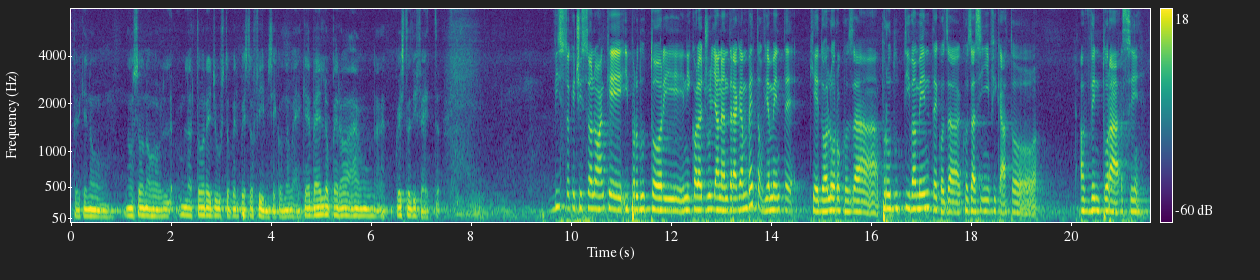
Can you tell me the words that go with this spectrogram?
perché non, non sono l'attore giusto per questo film secondo me, che è bello però ha un, questo difetto visto che ci sono anche i produttori Nicola Giuliano e Andrea Gambetta, ovviamente chiedo a loro cosa produttivamente cosa, cosa ha significato avventurarsi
